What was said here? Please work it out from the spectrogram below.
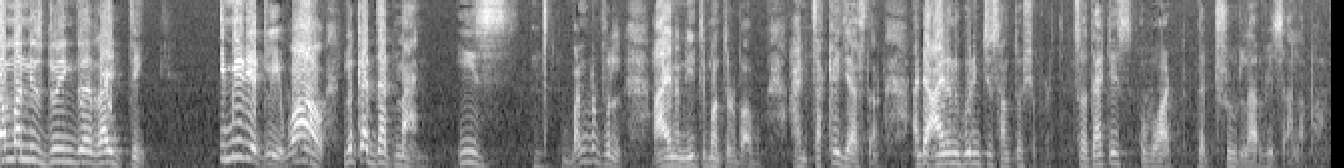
someone is doing the right thing immediately wow look at that man is wonderful ఆయన నీతిమంతుడు బాబు. ఆయన చక్కగా చేస్తాడు. అంటే ఆయనను గురించి సంతోషపడుతుంది. So that is what the true love is all about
